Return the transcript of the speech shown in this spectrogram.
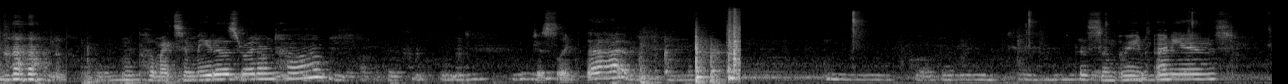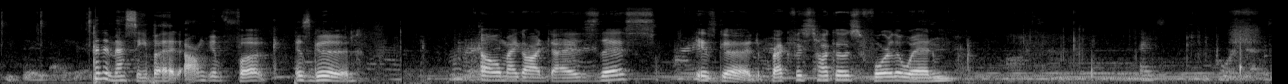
Put my tomatoes right on top. Just like that. There's some green onions. Kind of messy, but I don't give a fuck. It's good. Oh my god, guys. This is good. Breakfast tacos for the win. It's gorgeous.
